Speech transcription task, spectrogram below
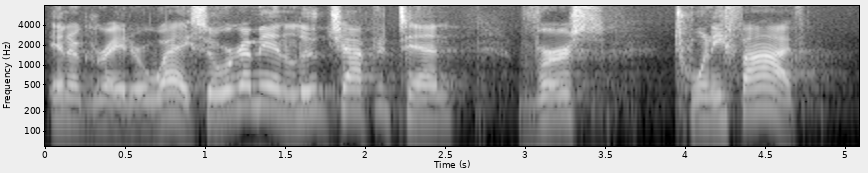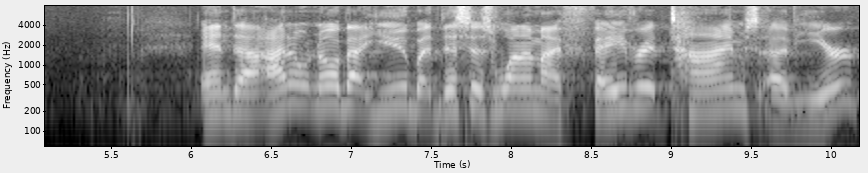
in a greater way. So we're going to be in Luke chapter 10, verse 25. And uh, I don't know about you, but this is one of my favorite times of year.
